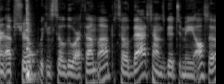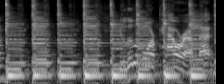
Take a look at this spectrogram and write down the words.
an upstroke, we can still do our thumb up. So that sounds good to me also a little more power out of that.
